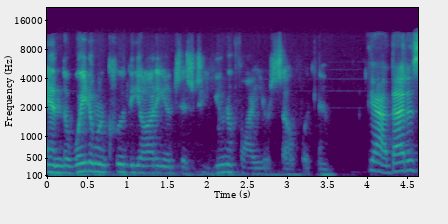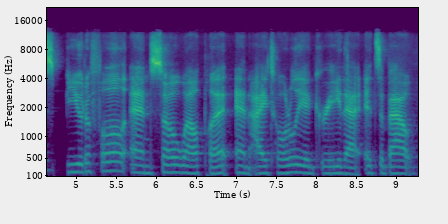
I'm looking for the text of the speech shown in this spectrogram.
and the way to include the audience is to unify yourself with them. Yeah, that is beautiful and so well put. And I totally agree that it's about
